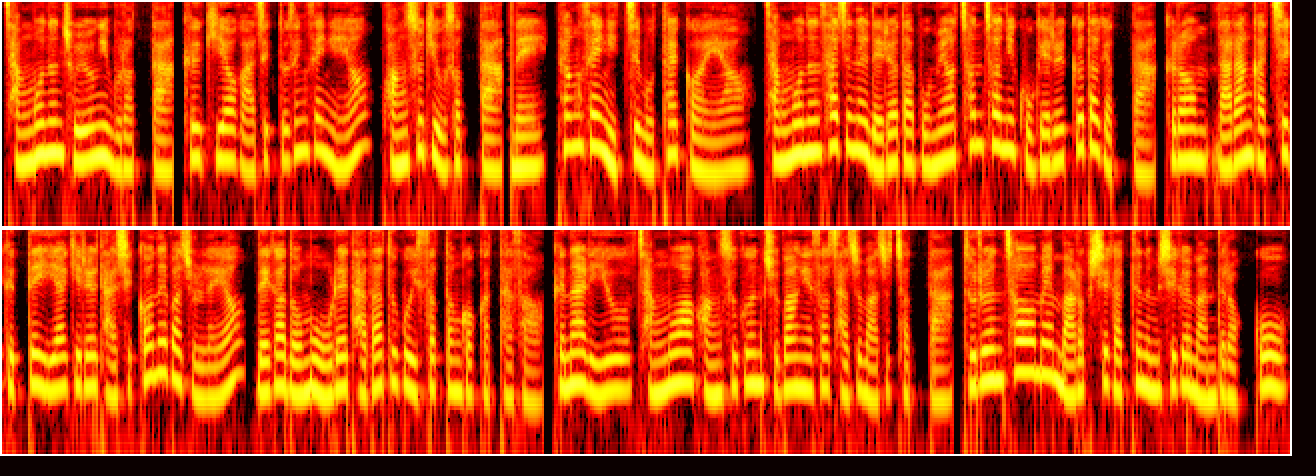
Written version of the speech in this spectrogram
장모는 조용히 물었다. 그 기억 아직도 생생해요? 광숙이 웃었다. 네, 평생 잊지 못할 거예요. 장모는 사진을 내려다보며 천천히 고개를 끄덕였다. 그럼 나랑 같이 그때 이야기를 다시 꺼내봐 줄래요? 내가 너무 오래 닫아두고 있었던 것 같아서. 그날 이후 장모와 광숙은 주방에서 자주 마주쳤다. 둘은 처음엔 말없이 같은 음식을 만들었고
